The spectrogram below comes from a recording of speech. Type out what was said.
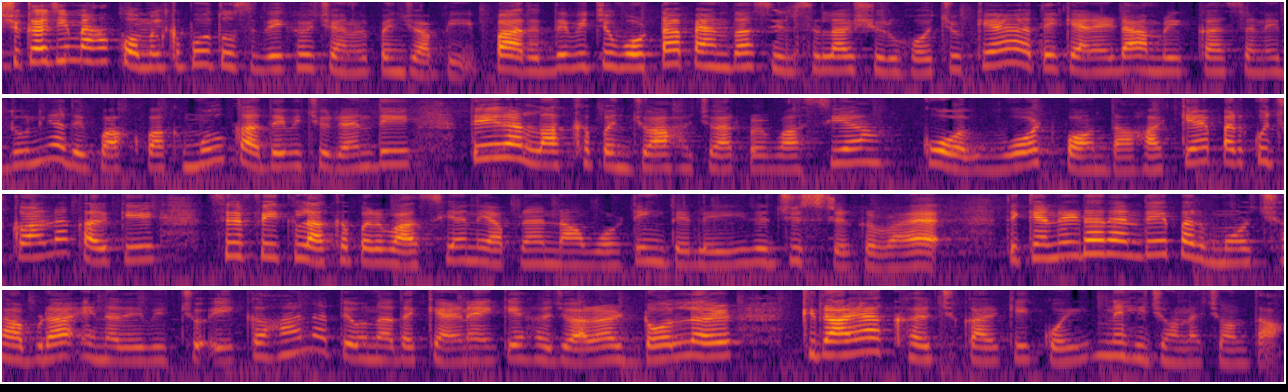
ਸ਼੍ਰੀ ਅਕਾਲ ਜੀ, ਮੈਂ ਹਾਂ ਕੋਮਲ ਕਪੂਰ, ਤੁਸੀਂ ਦੇਖ ਰਹੇ ਹੋ ਚੈਨਲ ਪੰਜਾਬੀ। ਭਾਰਤ ਦੇ ਵਿੱਚ ਵੋਟਾਂ ਪੈਣ ਦਾ ਸਿਲਸਿਲਾ ਸ਼ੁਰੂ ਹੋ ਚੁੱਕਿਆ ਹੈ ਅਤੇ ਕੈਨੇਡਾ, ਅਮਰੀਕਾ ਸਣੇ ਦੁਨੀਆ ਦੇ ਵੱਖ-ਵੱਖ ਮੁਲਕਾਂ ਦੇ ਵਿੱਚ ਰਹਿੰਦੇ 13 ਲੱਖ 50 ਹਜ਼ਾਰ ਪ੍ਰਵਾਸੀਆਂ ਕੋਲ ਵੋਟ ਪਾਉਣ ਦਾ ਹੱਕ ਹੈ, ਪਰ ਕੁਝ ਕਾਰਨਾਂ ਕਰਕੇ ਸਿਰਫ 1 ਲੱਖ ਪ੍ਰਵਾਸੀਆਂ ਨੇ ਆਪਣਾ ਨਾਂ VOTING ਦੇ ਲਈ ਰਜਿਸਟਰ ਕਰਵਾਇਆ ਹੈ। ਤੇ ਕੈਨੇਡਾ ਰਹਿੰਦੇ ਪ੍ਰਮੋਦ ਛਾਬੜਾ, ਇਹਨਾਂ ਦੇ ਵਿੱਚੋਂ ਇੱਕ ਹਨ ਅਤੇ ਉਹਨਾਂ ਦਾ ਕਹਿਣਾ ਹੈ ਕਿ ਹਜ਼ਾਰਾਂ ਡਾਲਰ ਕਿਰਾਇਆ ਖਰਚ ਕਰਕੇ ਕੋਈ ਨਹੀਂ ਜਾਣਾ ਚਾਹੁੰਦਾ।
